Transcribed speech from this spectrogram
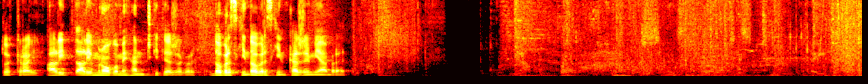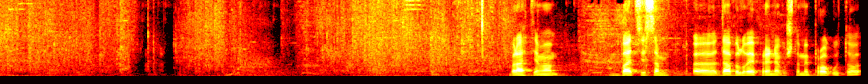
To je kraj. Ali, ali mnogo mehanički težak, brate. Dobar skin, dobar skin, kažem ja, brate. Brate, mam, bacio sam uh, W pre nego što me proguto. Uh,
